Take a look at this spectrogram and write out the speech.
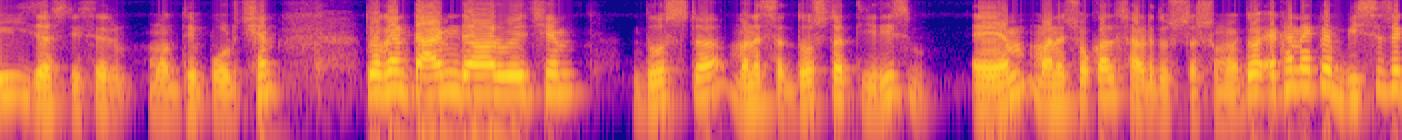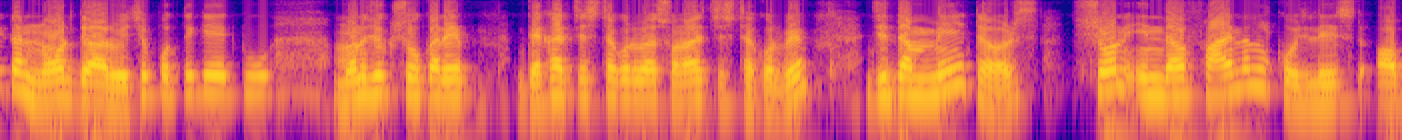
এই জাস্টিসের মধ্যে পড়ছেন। তো এখানে টাইম দেওয়া রয়েছে দশটা মানে দশটা তিরিশ এম মানে সকাল সাড়ে দশটার সময়। তো এখানে একটা বিশেষ একটা নোট দেওয়া রয়েছে, প্রত্যেকে একটু মনোযোগ সহকারে দেখার চেষ্টা করবে বা শোনার চেষ্টা করবে, যে the matters shown in the final cause list of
